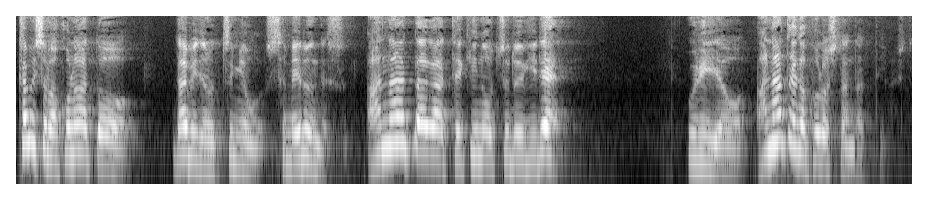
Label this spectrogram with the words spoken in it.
神様はこの後ダビデの罪を責めるんです。あなたが敵の剣でウリアをあなたが殺したんだって言いました。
